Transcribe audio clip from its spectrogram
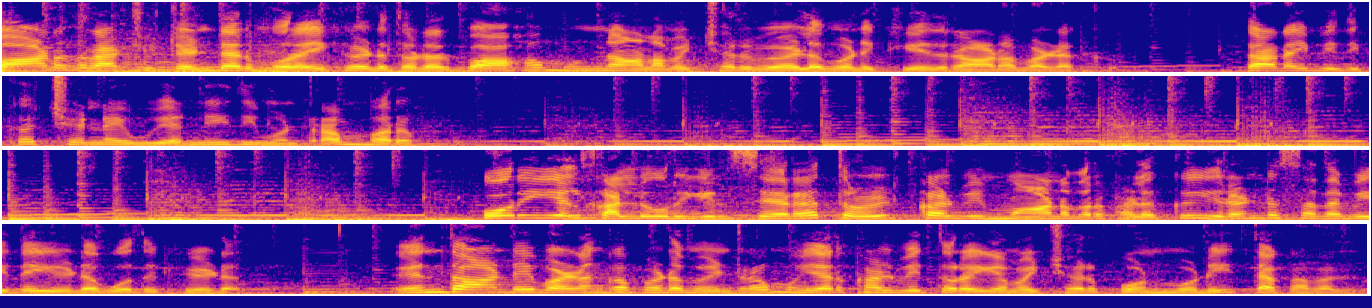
மாநகராட்சி டெண்டர் முறைகேடு தொடர்பாக முன்னாள் அமைச்சர் வேலுமணிக்கு எதிரான வழக்கு. தடை விதிக்க சென்னை உயர்நீதிமன்றம் மறுப்பு. பொறியியல் கல்லூரியில் சேர தொழிற்கல்வி மாணவர்களுக்கு இரண்டு சதவீத இடஒதுக்கீடு. இந்த ஆண்டை வழங்கப்படும் என்றும் உயர்கல்வித்துறை அமைச்சர் பொன்முடி தகவல்.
